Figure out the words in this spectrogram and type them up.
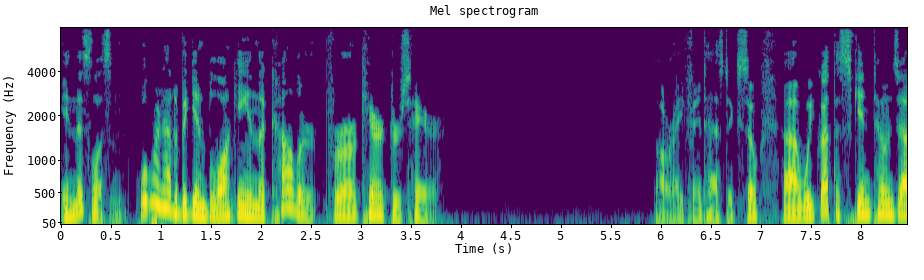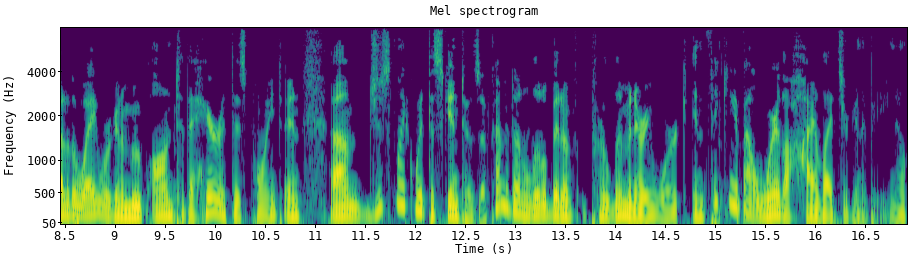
In this lesson, we'll learn how to begin blocking in the color for our character's hair. All right, fantastic. So uh, we've got the skin tones out of the way. We're going to move on to the hair at this point. And um, just like with the skin tones, I've kind of done a little bit of preliminary work in thinking about where the highlights are going to be. You know,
